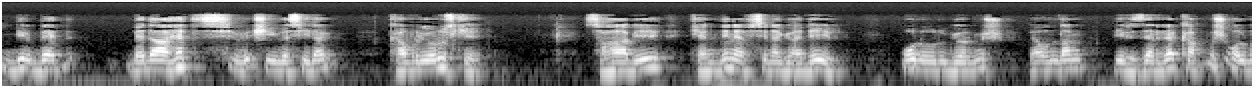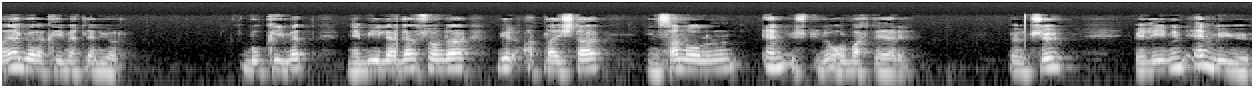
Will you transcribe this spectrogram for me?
bir bed, bedahet şivesiyle kavruyoruz ki sahabi kendi nefsine göre değil o nuru görmüş ve ondan bir zerre kapmış olmaya göre kıymetleniyor. Bu kıymet nebilerden sonra bir atlayışta insanoğlunun en üstünü olmak değeri. Ölçü, velinin en büyüğü,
